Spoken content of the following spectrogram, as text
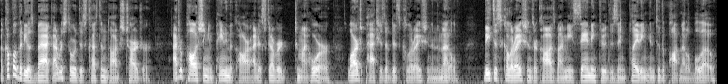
A couple of videos back, I restored this custom Dodge Charger. After polishing and painting the car, I discovered, to my horror, large patches of discoloration in the metal. These discolorations are caused by me sanding through the zinc plating into the pot metal below.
